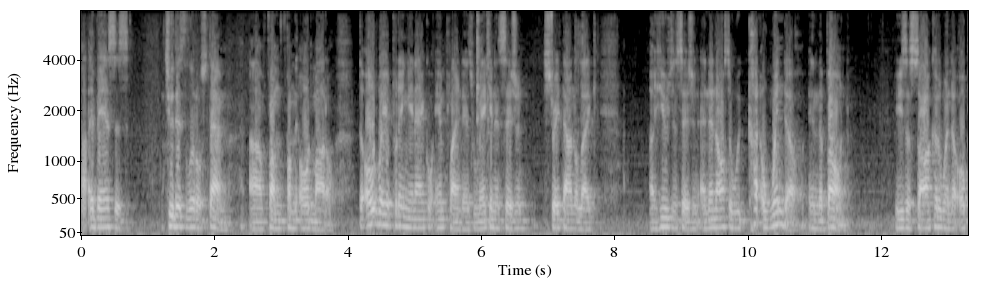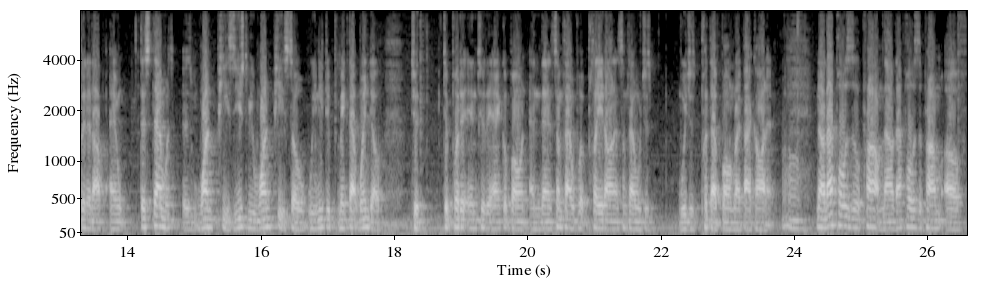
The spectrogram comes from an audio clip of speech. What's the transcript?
uh, advances to this little stem uh, from, from the old model. The old way of putting an ankle implant is we make an incision straight down the leg, a huge incision, and then also we cut a window in the bone. We use a saw, cut a window, open it up, and the stem was, is one piece. It used to be one piece, so we need to make that window to, to put it into the ankle bone, and then sometimes we put plate on it, sometimes we just, we just put that bone right back on it. Now that poses a problem. Now that poses the problem of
